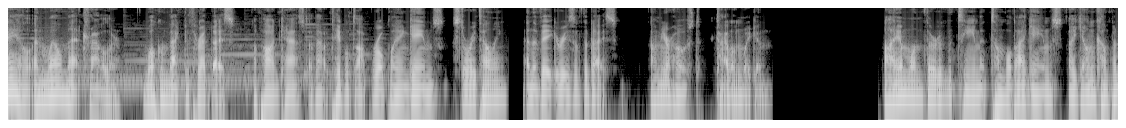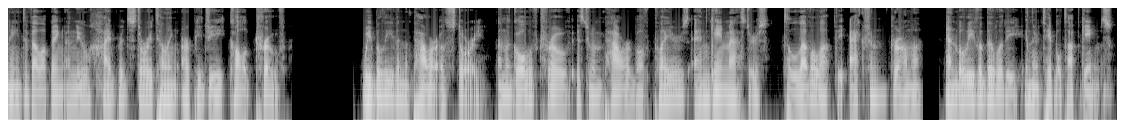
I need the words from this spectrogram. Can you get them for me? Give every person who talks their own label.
Speaker 1: Hail and well met, traveler. Welcome back to Threat Dice, a podcast about tabletop role playing games, storytelling, and the vagaries of the dice. I'm your host, Kylan Wiggin. I am one third of the team at Tumble Die Games, a young company developing a new hybrid storytelling RPG called Trove. We believe in the power of story, and the goal of Trove is to empower both players and game masters to level up the action, drama, and believability in their tabletop games.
